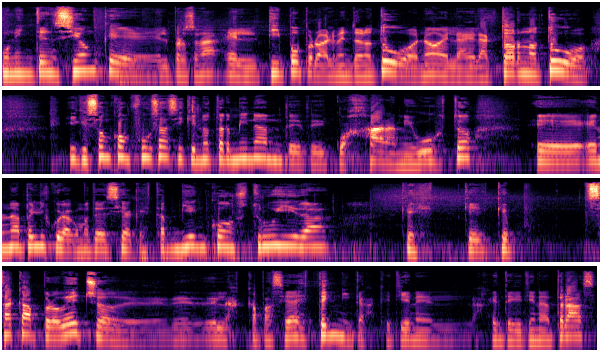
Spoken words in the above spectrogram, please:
una intención que el, persona, el tipo probablemente no tuvo, ¿no? El, actor no tuvo, y que son confusas y que no terminan de cuajar a mi gusto. Eh, en una película, como te decía, que está bien construida, que, que, que saca provecho de, de, de, las capacidades técnicas que tiene la gente que tiene atrás,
